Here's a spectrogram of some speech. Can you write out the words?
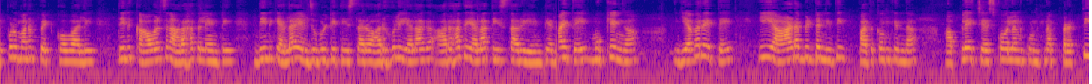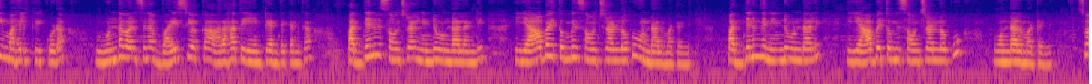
ఎప్పుడు మనం పెట్టుకోవాలి? దీనికి కావాల్సిన అర్హతలు ఏంటి దీనికి ఎలా ఎలిజిబిలిటీ తీస్తారు? అర్హులు ఎలాగ అర్హత ఎలా తీస్తారు ఏంటి అని. అయితే ముఖ్యంగా ఎవరైతే ఈ ఆడబిడ్డ నిధి పథకం కింద అప్లై చేసుకోవాలనుకుంటున్న ప్రతి మహిళకి కూడా ఉండవలసిన వయసు యొక్క అర్హత ఏంటి అంటే కనుక పద్దెనిమిది సంవత్సరాలు నిండి ఉండాలండి. యాభై తొమ్మిది సంవత్సరాలలోపు ఉండాలన్నమాట అండి. పద్దెనిమిది నిండి ఉండాలి యాభై తొమ్మిది సంవత్సరాలలోపు ఉండాలన్నమాట అండి. సో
